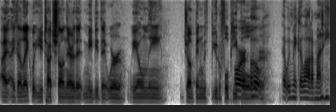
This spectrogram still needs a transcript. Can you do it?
I, I, I like what you touched on there. That maybe that we're we only jump in with beautiful Or people, oh, or, that we make a lot of money.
